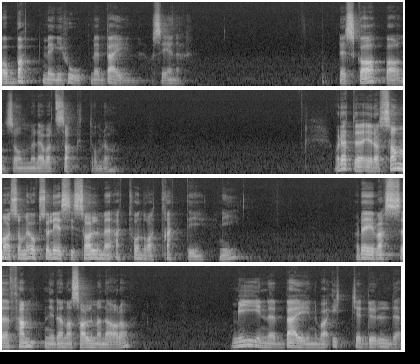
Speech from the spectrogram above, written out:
og batt meg i hop med bein og sener. Det er Skaperen som det har vært sagt om. da. Og Dette er det samme som vi også leser i Salme 139. Og Det er i vers 15 i denne salmen der, da. Mine bein var ikke dulde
